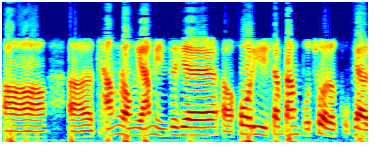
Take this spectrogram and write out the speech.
啊呃长隆、阳明这些呃获利相当不错的股票。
